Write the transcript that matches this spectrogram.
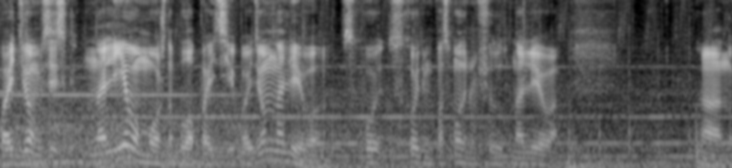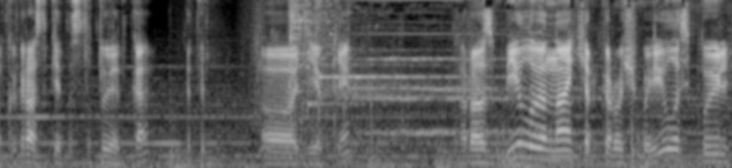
Пойдем, здесь налево можно было пойти. Пойдем налево. Сходим, посмотрим, что тут налево. А, ну как раз таки это статуэтка этой э, девки. Разбил ее нахер, короче, появилась пыль.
